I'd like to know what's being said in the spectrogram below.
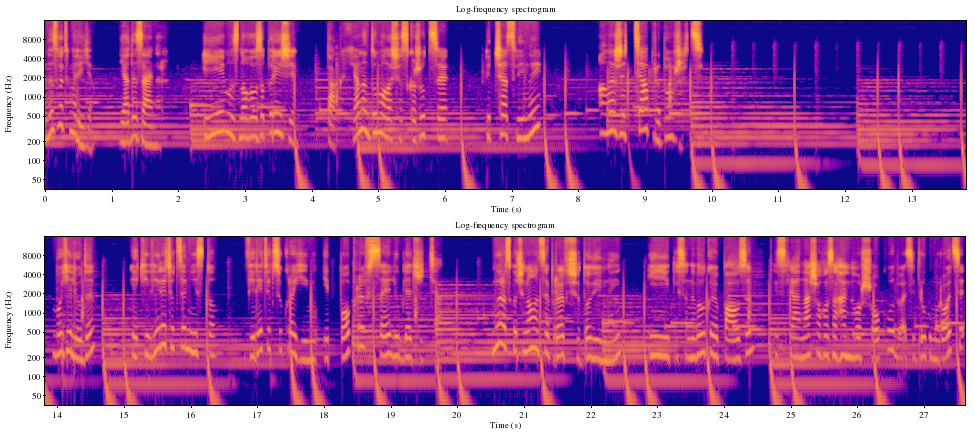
Мене звуть Марія, я дизайнер. І ми знову у Запоріжжі. Так, я не думала, що скажу це під час війни, але життя продовжується. Бо є люди, які вірять у це місто, вірять у цю країну і, попри все, люблять життя. Ми розпочинали цей проект ще до війни, і після невеликої паузи, після нашого загального шоку у 22-му році,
